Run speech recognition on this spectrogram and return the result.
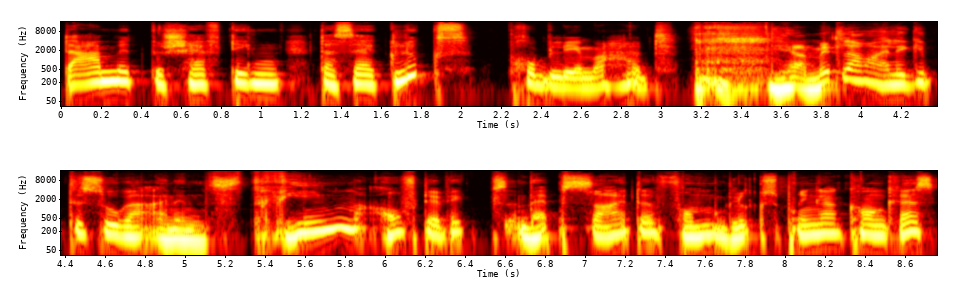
damit beschäftigen, dass er Glücks Probleme hat. Ja, mittlerweile gibt es sogar einen Stream auf der Webseite vom Glücksbringer Kongress,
